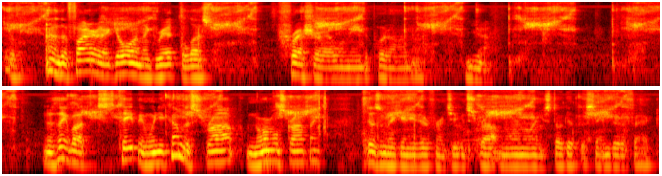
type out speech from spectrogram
The uh, the finer I go on the grit, the less pressure I will need to put on the Yeah. And the thing about taping, when you come to strop, normal stropping, it doesn't make any difference. You can strop normally and you still get the same good effect.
